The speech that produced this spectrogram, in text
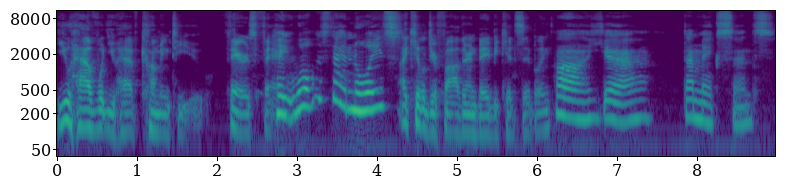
you have what you have coming to you. Fair's fair. Hey, what was that noise? I killed your father and baby kid sibling. Ah, yeah. That makes sense.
